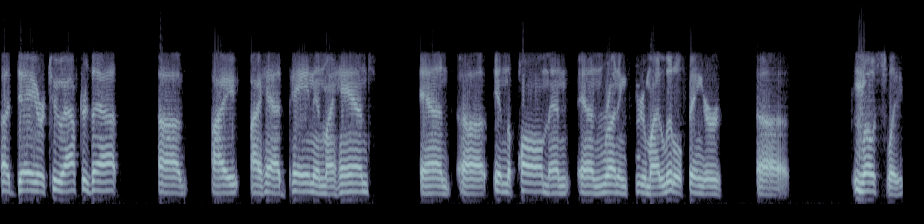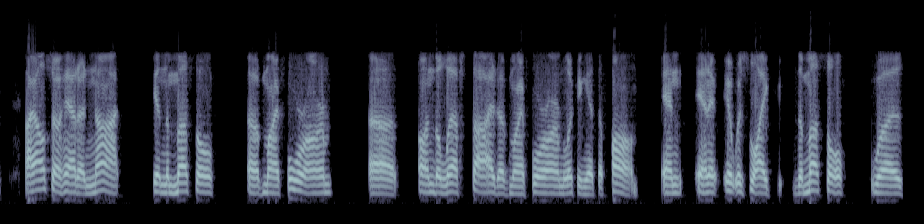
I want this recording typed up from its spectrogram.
a day or two after that, uh, I I had pain in my hands and uh, in the palm and and running through my little finger, uh, mostly. I also had a knot in the muscle of my forearm uh, on the left side of my forearm, looking at the palm, and and it, it was like the muscle was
